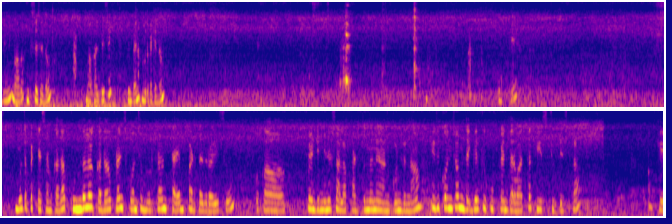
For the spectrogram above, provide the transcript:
దీన్ని బాగా మిక్స్ చేసేద్దాం. బాగా కలిపేసి దీనిపైన మూత పెట్టేద్దాం ఓకే మూత పెట్టేసాం కదా కుండలో కదా. ఫ్రెండ్స్ కొంచెం ఉడకడానికి టైం పడుతుంది రైస్. ఒక ట్వంటీ మినిట్స్ అలా పడుతుందని నేను అనుకుంటున్నా. ఇది కొంచెం దగ్గరికి కుక్ అయిన తర్వాత తీసి చూపిస్తా. ఓకే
